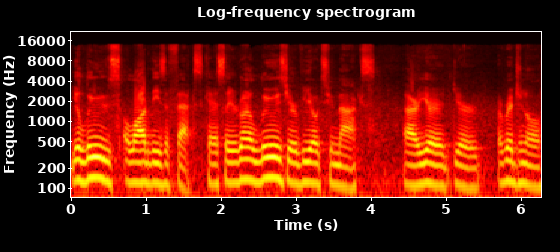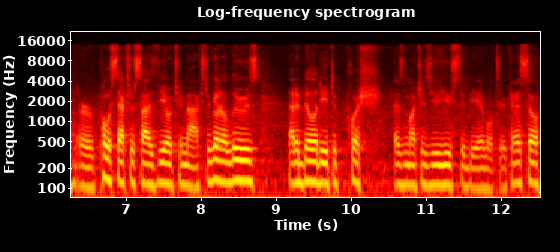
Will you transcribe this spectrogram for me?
you lose a lot of these effects. Okay, so you're going to lose your VO2 max, or your your original or post-exercise VO2 max. You're going to lose that ability to push as much as you used to be able to. Okay, so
